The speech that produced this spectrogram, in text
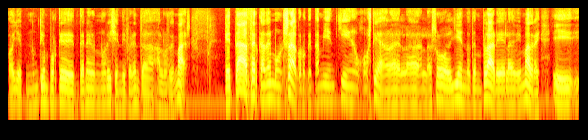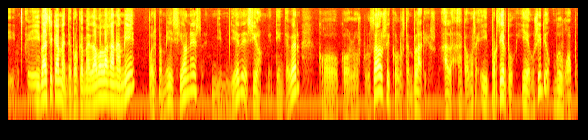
oye no tiene por qué tener un origen diferente a los demás que está cerca del Monsagro, que también tiene, hostia, la, la, la sol yendo templar, la de mi madre, y, básicamente porque me daba la gana a mí, pues para mí Siones y de Sion, tiene que ver con, los cruzados y con los templarios. Ala, Y por cierto, y un sitio muy guapo,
